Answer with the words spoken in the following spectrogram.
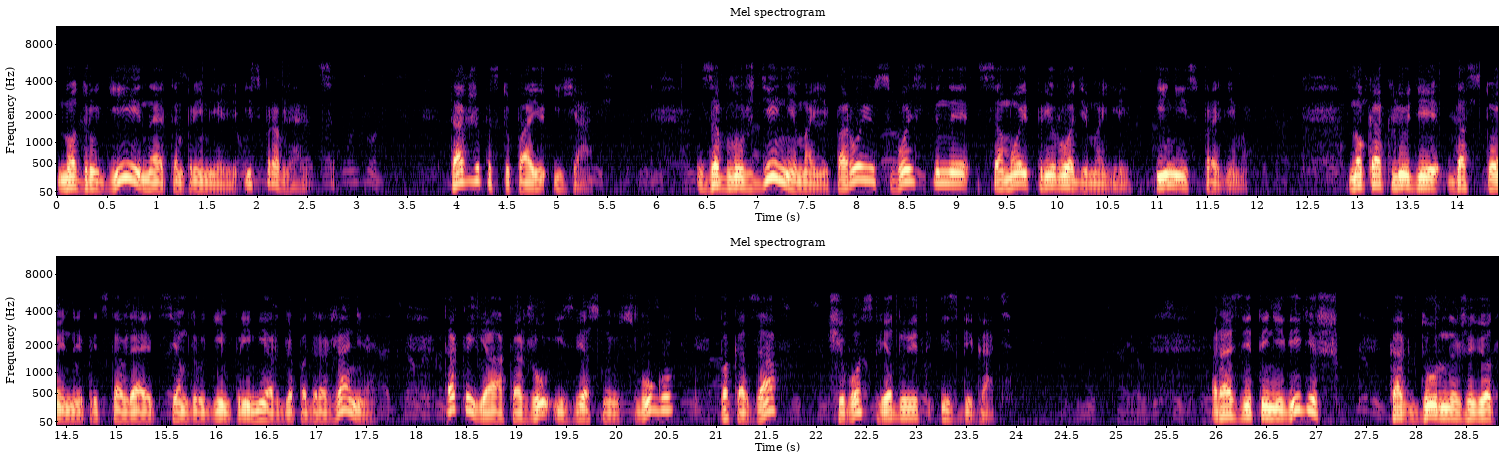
но другие на этом примере исправляются. так же поступаю и я. Заблуждения мои порою свойственны самой природе моей и неисправимы. Но как люди достойные представляют всем другим пример для подражания, так и я окажу известную услугу, показав, чего следует избегать. Разве ты не видишь, как дурно живет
